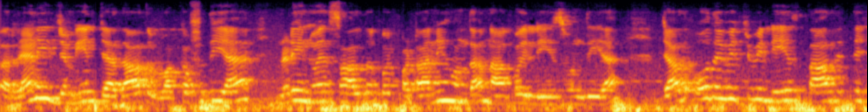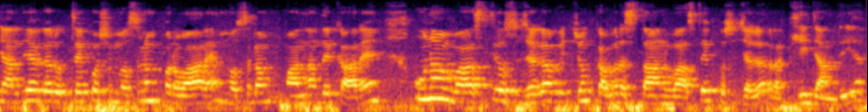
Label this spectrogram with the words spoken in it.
ਰਹਿਣੀ ਜ਼ਮੀਨ ਜਾਇਦਾਦ ਵਕਫ ਦੀ ਹੈ 99 ਸਾਲ ਦਾ ਕੋਈ ਪਟਾ ਨਹੀਂ ਹੁੰਦਾ, ਨਾ ਕੋਈ ਲੀਜ਼ ਹੁੰਦੀ ਹੈ। ਜਦ ਉਹਦੇ ਵਿੱਚ ਵੀ ਲੀਜ਼ ਤਾਂ ਦਿੱਤੀ ਜਾਂਦੀ ਹੈ, ਅਗਰ ਉੱਥੇ ਕੁਝ ਮੁਸਲਮ ਪਰਿਵਾਰ ਹੈ ਮੁਸਲਮਾਨਾਂ ਦੇ ਘਰ ਹੈ, ਉਹਨਾਂ ਵਾਸਤੇ ਉਸ ਜਗ੍ਹਾ ਵਿੱਚੋਂ ਕਬਰਸਤਾਨ ਵਾਸਤੇ ਕੁਝ ਜਗ੍ਹਾ ਰੱਖੀ ਜਾਂਦੀ ਹੈ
